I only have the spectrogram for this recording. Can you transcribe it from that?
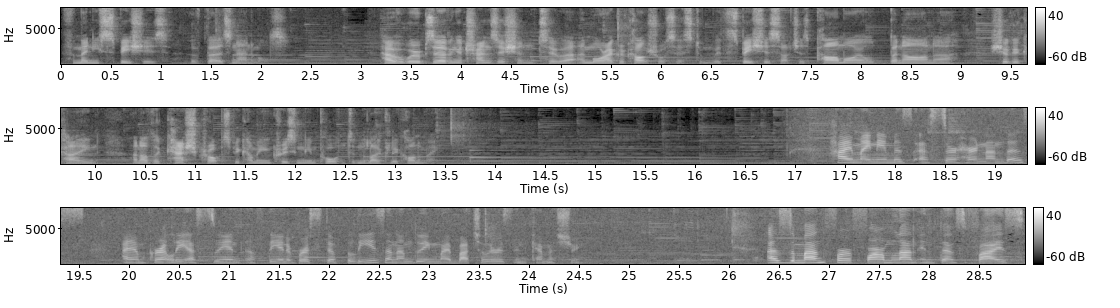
for many species of birds and animals. However, we're observing a transition to a, more agricultural system with species such as palm oil, banana, sugarcane and other cash crops becoming increasingly important in the local economy. Hi, my name is Esther Hernandez. I am currently a student of the University of Belize and I'm doing my bachelor's in chemistry. As demand for farmland intensifies,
